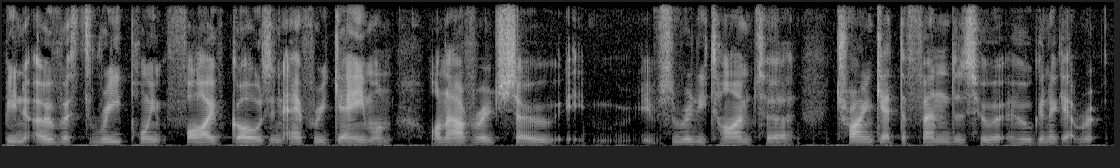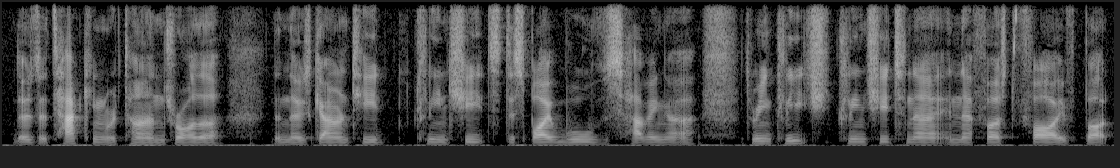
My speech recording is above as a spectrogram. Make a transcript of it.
been over 3.5 goals in every game on, on average. So it, it was really time to try and get defenders who are, who are going to get re- those attacking returns rather than those guaranteed clean sheets. Despite Wolves having a three clean, clean sheets in their in their first five, but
